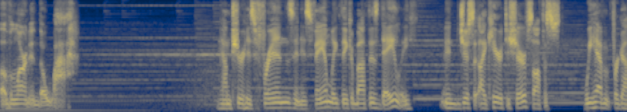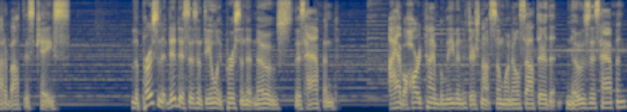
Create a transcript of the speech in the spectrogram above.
of learning the why. I'm sure his friends and his family think about this daily. And just like here at the sheriff's office, we haven't forgot about this case. The person that did this isn't the only person that knows this happened. I have a hard time believing that there's not someone else out there that knows this happened.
